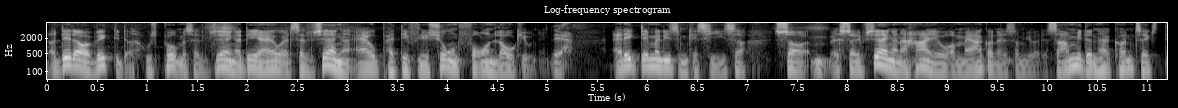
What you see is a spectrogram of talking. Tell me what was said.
Og det, der er vigtigt at huske på med certificeringer, det er jo, at certificeringer er jo per definition foran lovgivning. Ja. Er det ikke det, man ligesom kan sige? Så, så certificeringerne har jo, og mærkerne, som jo er det samme i den her kontekst,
